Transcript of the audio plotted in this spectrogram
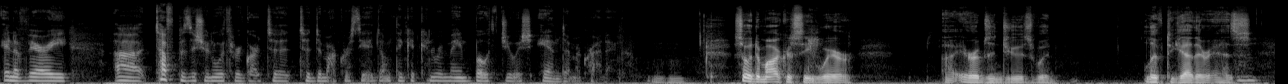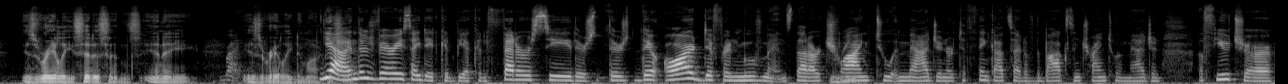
in a very uh, tough position with regard to, to democracy. I don't think it can remain both Jewish and democratic. Mm-hmm. So, a democracy where uh, Arabs and Jews would live together as mm-hmm. Israeli citizens in a right. Israeli democracy. Yeah, and there's various ideas. It could be a confederacy. There's there's there are different movements that are mm-hmm. trying mm-hmm. to imagine or to think outside of the box and trying to imagine a future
